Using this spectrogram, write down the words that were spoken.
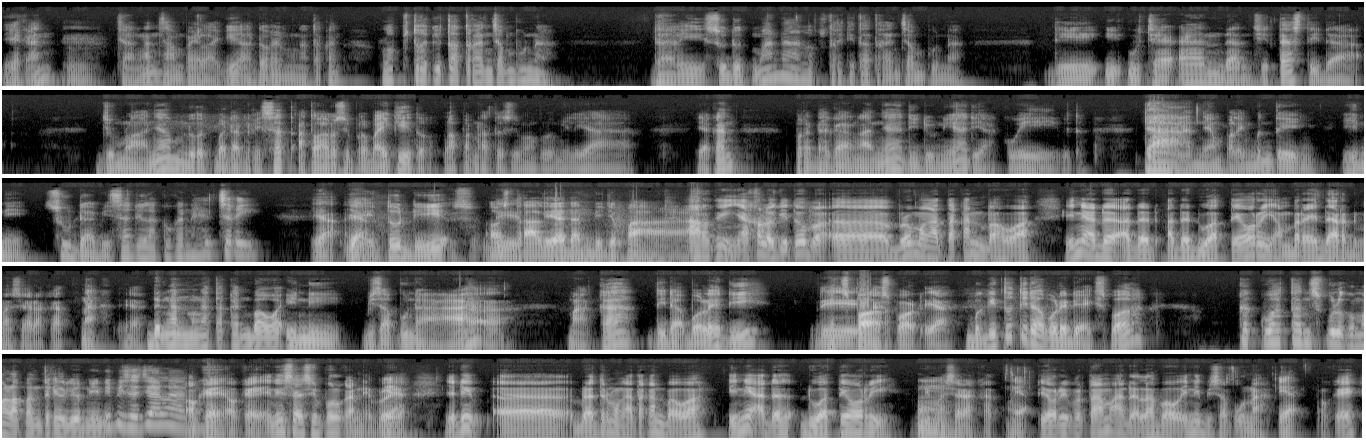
Ya kan? Hmm. Jangan sampai lagi ada orang yang mengatakan lobster kita terancam punah. Dari sudut mana lobster kita terancam punah? Di IUCN dan CITES tidak. Jumlahnya menurut badan riset atau harus diperbaiki itu 850 miliar. Ya kan? Perdagangannya di dunia diakui gitu. Dan yang paling penting ini sudah bisa dilakukan hatchery Ya, ya. yaitu di Di- Australia dan di Jepang. Artinya kalau gitu eh, Bro mengatakan bahwa ini ada ada ada dua teori yang beredar di masyarakat. Dengan mengatakan bahwa ini bisa punah, Ah, maka tidak boleh di di Ekspor. ekspor ya. Begitu tidak boleh diekspor, kekuatan 10,8 triliun ini bisa jalan. Oke, oke. Ini saya simpulkan ya, Bro Ya. ya. Jadi eh berarti mengatakan bahwa ini ada dua teori di Hmm. masyarakat. Ya. Teori pertama adalah bahwa ini bisa punah. Ya. Oke.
